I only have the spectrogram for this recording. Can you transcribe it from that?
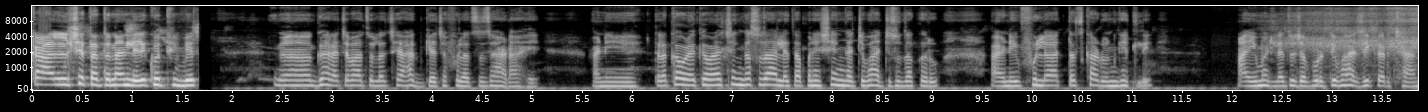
काल शेतातून आणलेली कोथिंबीर घराच्या बाजूलाच हे हादग्याच्या फुलाचं झाड आहे. आणि त्याला कवळ्या कवळ्या शेंगासुद्धा आल्यात. आपण हे शेंगाची भाजीसुद्धा करू. आणि फुलं आत्ताच काढून घेतली. आई म्हटल्या तुझ्यापुरती भाजी कर छान.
